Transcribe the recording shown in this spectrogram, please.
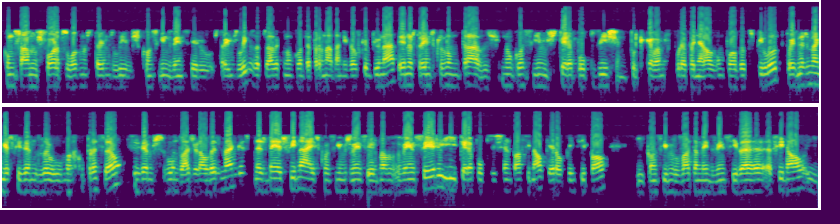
Começámos fortes logo nos treinos livres, conseguindo vencer os treinos livres, apesar de que não conta para nada a nível de campeonato. E nos treinos cronometrados não conseguimos ter a pole position, porque acabamos por apanhar algum pó de outros pilotos. Depois nas mangas fizemos uma recuperação, fizemos segundo à geral das mangas. Nas meias finais conseguimos vencer, vencer e ter a pole position para a final, que era o principal e conseguimos levar também de vencida a final e,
